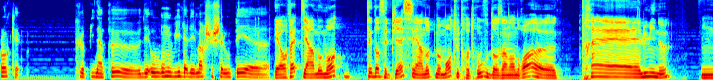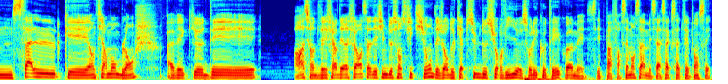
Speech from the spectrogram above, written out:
Ok. Clopine un peu, euh, on oublie la démarche chaloupée. euh. Et en fait, il y a un moment, t'es dans cette pièce, et un autre moment, tu te retrouves dans un endroit euh, très lumineux. Une salle qui est entièrement blanche, avec euh, des... Ah, si on devait faire des références à des films de science-fiction, des genres de capsules de survie euh, sur les côtés, quoi, mais c'est pas forcément ça, mais c'est à ça que ça te fait penser.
